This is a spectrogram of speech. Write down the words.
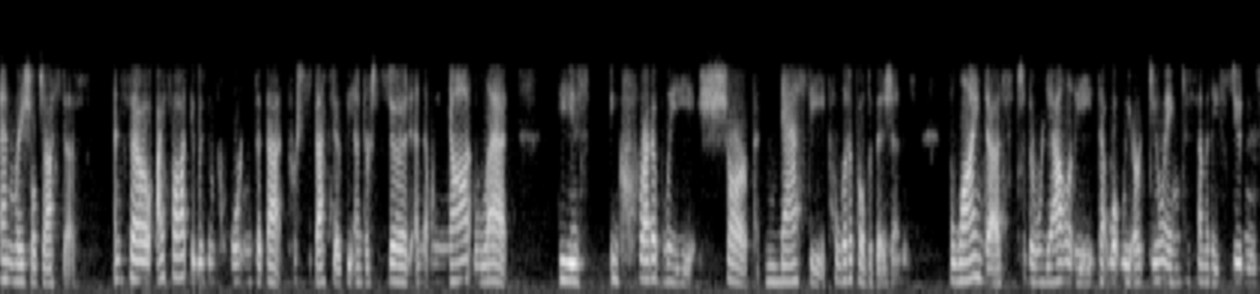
and racial justice. And so I thought it was important that that perspective be understood and that we not let these incredibly sharp, nasty political divisions blind us to the reality that what we are doing to some of these students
